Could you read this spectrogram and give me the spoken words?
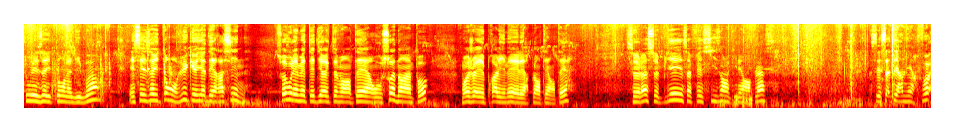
Tous les œilletons là du bord. Et ces œilletons, vu qu'il y a des racines, soit vous les mettez directement en terre ou soit dans un pot. Moi je vais praliner et les replanter en terre. Cela, ce pied, ça fait 6 ans qu'il est en place. C'est sa dernière fois.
